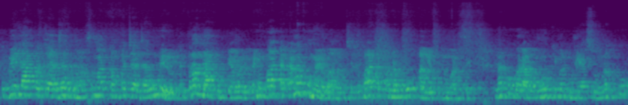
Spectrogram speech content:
તો બે લાખ પચાસ હજારમાં સમારકામ પચાસ હજાર ઉમેર્યું એટલે ત્રણ લાખ રૂપિયા મળ્યો. એનો બાર ટકા નફો મેળવવાનો છે. તો બાર ટકા નફો આવી રીતે મળશે. નફો બરાબર મૂળ કિંમત ગુણ્યા સો નફો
